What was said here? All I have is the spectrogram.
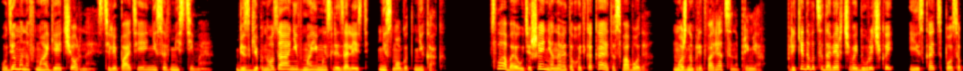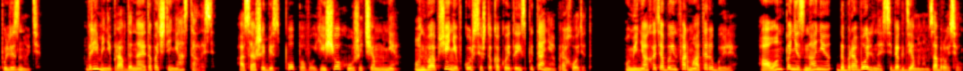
У демонов магия черная, с телепатией несовместимая. Без гипноза они в мои мысли залезть не смогут никак. Слабое утешение, но это хоть какая-то свобода. Можно притворяться, например, прикидываться доверчивой дурочкой и искать способ улизнуть. Времени, правда, на это почти не осталось. А Саше Беспопову еще хуже, чем мне. Он вообще не в курсе, что какое-то испытание проходит. У меня хотя бы информаторы были. А он по незнанию добровольно себя к демонам забросил.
